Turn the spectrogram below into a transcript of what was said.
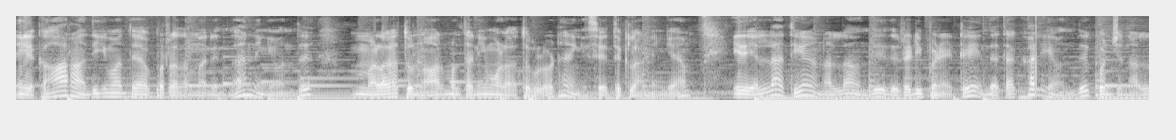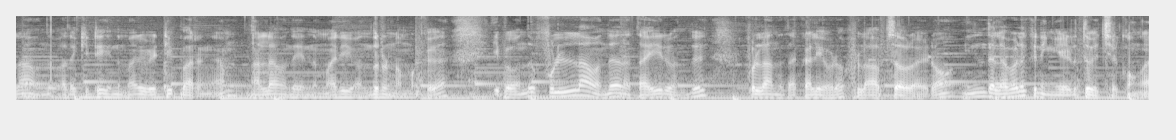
நீங்கள் காரம் அதிகமாக தேவைப்படுற மாதிரி இருந்தால் நீங்கள் வந்து மிளகாத்தூள் நார்மல் தனி மிளகாத்தூளோட நீங்கள் சேர்த்துக்கலாம் நீங்கள் இது எல்லாத்தையும் நல்லா வந்து இது ரெடி பண்ணிவிட்டு இந்த தக்காளியை வந்து கொஞ்சம் நல்லா வந்து வதக்கிட்டு இந்த மாதிரி வெட்டி பாருங்கள் நல்லா வந்து இந்த மாதிரி வந்துடும் நமக்கு. இப்போ வந்து ஃபுல்லாக வந்து அந்த தயிர் தயிர் வந்து ஃபுல்லாக அந்த தக்காளியோட ஃபுல்லாக அப்சர்வ் ஆகிடும் இந்த லெவலுக்கு நீங்கள் எடுத்து வச்சுக்கோங்க.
